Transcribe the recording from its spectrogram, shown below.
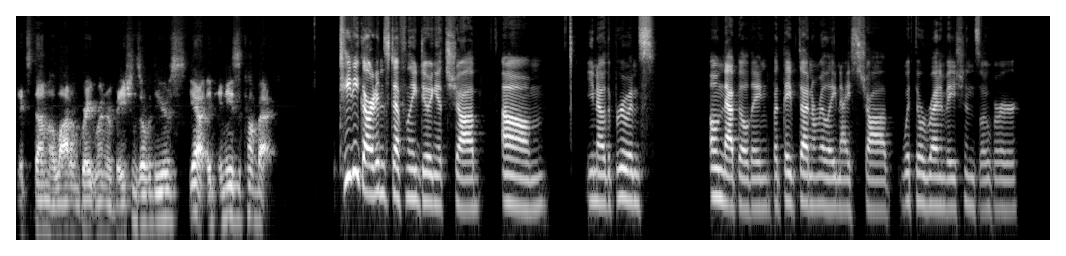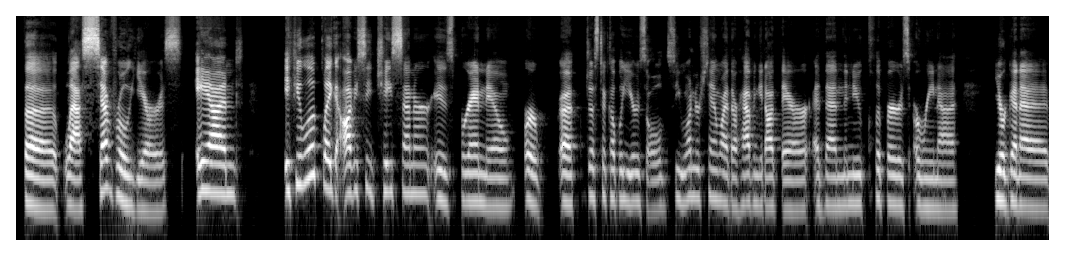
it's done a lot of great renovations over the years. Yeah, it, it needs to come back. TD Garden's definitely doing its job. Um, you know, the Bruins own that building, but they've done a really nice job with their renovations over the last several years. And if you look like obviously Chase Center is brand new or uh, just a couple years old, so you understand why they're having it out there. And then the new Clippers arena, you're gonna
